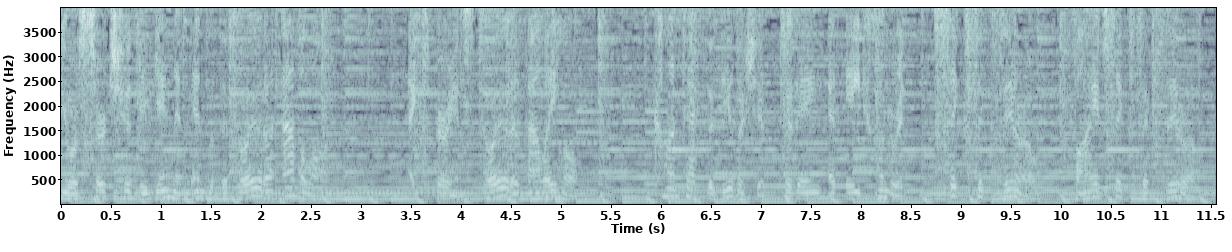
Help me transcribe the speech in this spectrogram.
your search should begin and end with the Toyota Avalon. Experience Toyota Vallejo. Contact the dealership today at 800-660-5660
